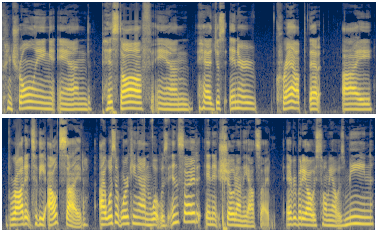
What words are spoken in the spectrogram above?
controlling and pissed off and had just inner crap that i brought it to the outside. I wasn't working on what was inside and it showed on the outside. Everybody always told me i was mean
